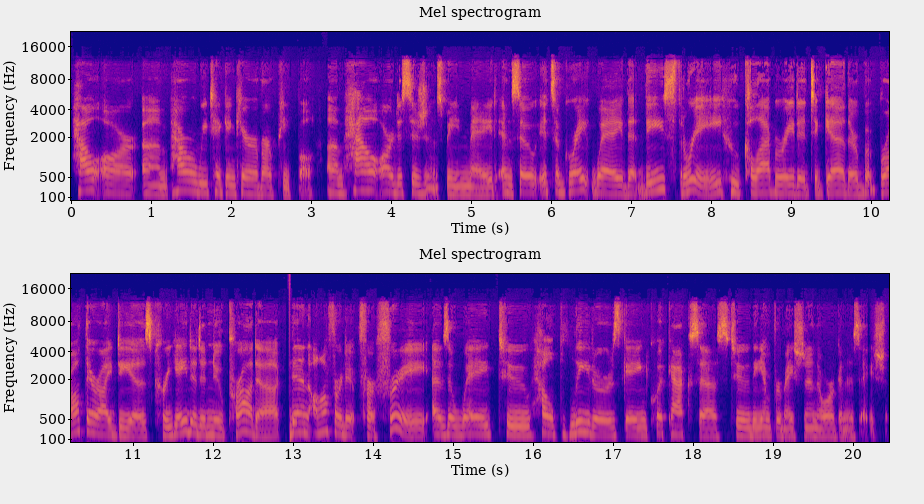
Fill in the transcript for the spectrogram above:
How are um, how are we taking care of our people? Um, how are decisions being made? And so it's a great way that these three who collaborated together but brought their ideas created a new product then offered it for free as a way to help leaders gain quick access to the information in their organization.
